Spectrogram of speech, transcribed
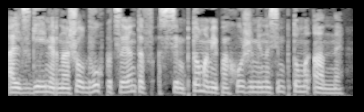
Альцгеймер нашел двух пациентов с симптомами, похожими на симптомы Анны —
